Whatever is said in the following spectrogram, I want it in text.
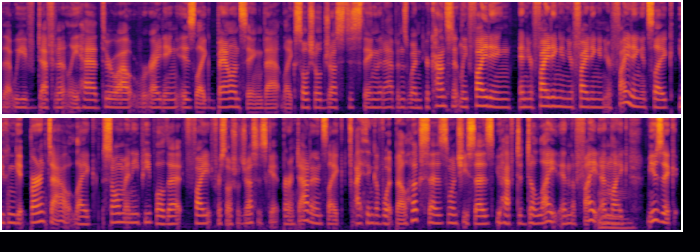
that we've definitely had throughout writing is like balancing that, like, social justice thing that happens when you're constantly fighting and you're fighting and you're fighting and you're fighting. It's like you can get burnt out. Like, so many people that fight for social justice get burnt out. And it's like, I think of what Bell Hooks says when she says you have to delight in the fight. And like, Mm. music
